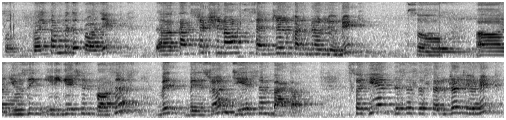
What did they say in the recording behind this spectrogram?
So welcome to the project, uh, construction of central control unit. So uh, using irrigation process with based on GSM backup. So here this is a central unit.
